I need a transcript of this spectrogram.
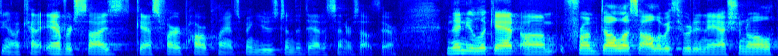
you know, kind of average sized gas fired power plants being used in the data centers out there. And then you look at um, from Dulles all the way through to National,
